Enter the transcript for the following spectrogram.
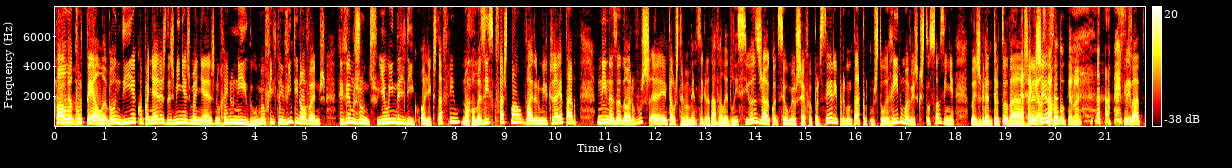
Paula programa. Portela, bom dia, companheiras das minhas manhãs no Reino Unido. O meu filho tem 29 anos, vivemos juntos e eu ainda lhe digo: Olha, que está frio, não comas isso que faz-te mal, vai dormir que já é tarde. Meninas, adoro-vos, eh, então extremamente desagradável, é delicioso. Já aconteceu o meu chefe aparecer e perguntar porque me estou a rir, uma vez que estou sozinha. Beijo grande para toda a Achar que ela está maluca, não é? Exato.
